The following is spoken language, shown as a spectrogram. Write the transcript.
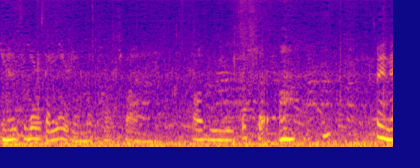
นี่จะบอกตลกเลยมาขอฟ้าตอนอยู่ก็เฉยไปไหน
